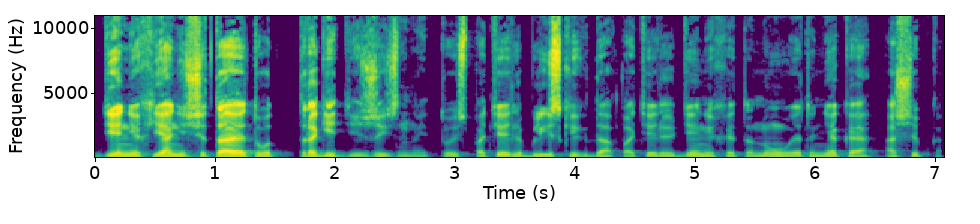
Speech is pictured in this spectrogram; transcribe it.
денег я не считаю это вот трагедией жизненной. То есть потеря близких, да, потеря денег это, ну, это некая ошибка.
